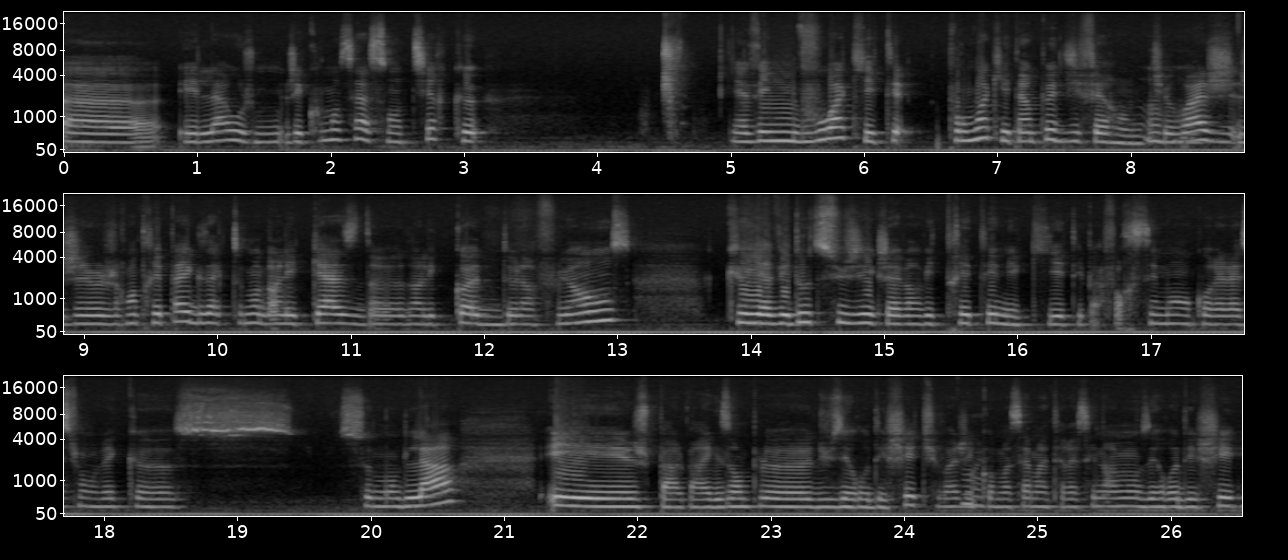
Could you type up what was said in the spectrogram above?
Euh, et là où j'ai commencé à sentir que il y avait une voix qui était, pour moi, qui était un peu différente. Tu mhm. vois, je ne rentrais pas exactement dans les cases, dans les codes de l'influence, qu'il y avait d'autres sujets que j'avais envie de traiter, mais qui n'étaient pas forcément en corrélation avec euh, ce monde-là et je parle par exemple euh, du zéro déchet, tu vois, j'ai commencé à m'intéresser énormément au zéro déchet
